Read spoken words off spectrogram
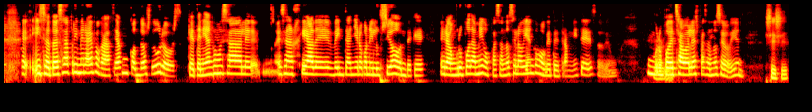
eh, y sobre todo esa primera época, hacían con dos duros, que tenían como esa, esa energía de veinteañero con ilusión, de que era un grupo de amigos pasándoselo bien, como que te transmite eso, de un, grupo de chavales pasándoselo bien. Sí, sí.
